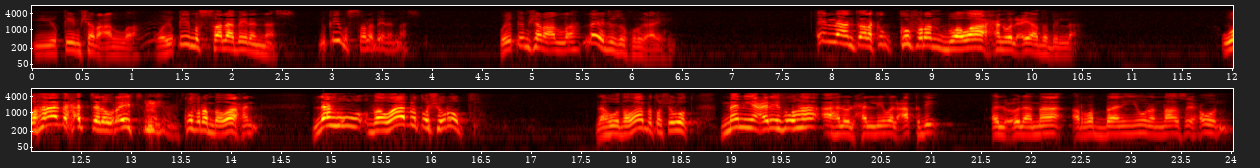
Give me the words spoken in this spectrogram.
يقيم شرع الله ويقيم الصلاة بين الناس يقيم الصلاة بين الناس. ويقيم شرع الله لا يجوز الخروج عليه. إلا أن ترى كفرا بواحا والعياذ بالله. وهذا حتى لو رأيت كفرا بواحا له ضوابط وشروط. له ضوابط وشروط. من يعرفها؟ أهل الحل والعقد العلماء الربانيون الناصحون.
